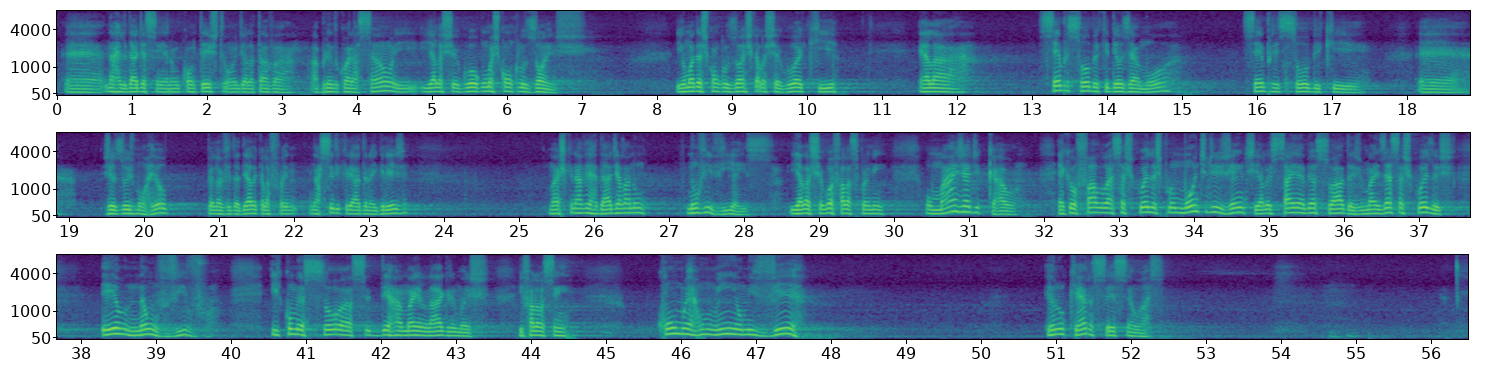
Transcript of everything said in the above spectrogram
é, na realidade assim, era um contexto onde ela estava abrindo o coração e, e ela chegou a algumas conclusões. E uma das conclusões que ela chegou é que ela sempre soube que Deus é amor, sempre soube que é, Jesus morreu pela vida dela, que ela foi nascida e criada na igreja, mas que na verdade ela não, não vivia isso. E ela chegou a falar assim para mim: o mais radical é que eu falo essas coisas para um monte de gente, elas saem abençoadas, mas essas coisas eu não vivo. E começou a se derramar em lágrimas e falou assim: como é ruim eu me ver. Eu não quero ser esse negócio.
